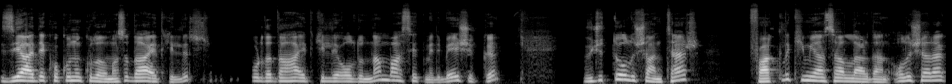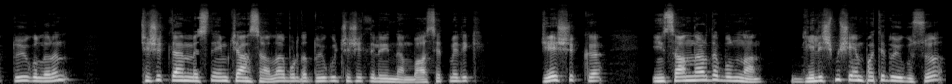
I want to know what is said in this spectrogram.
ziyade kokunun kullanılması daha etkilidir. Burada daha etkili olduğundan bahsetmedi. B şıkkı. Vücutta oluşan ter farklı kimyasallardan oluşarak duyguların çeşitlenmesine imkan sağlar. Burada duygu çeşitliliğinden bahsetmedik. C şıkkı. İnsanlarda bulunan gelişmiş empati duygusu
